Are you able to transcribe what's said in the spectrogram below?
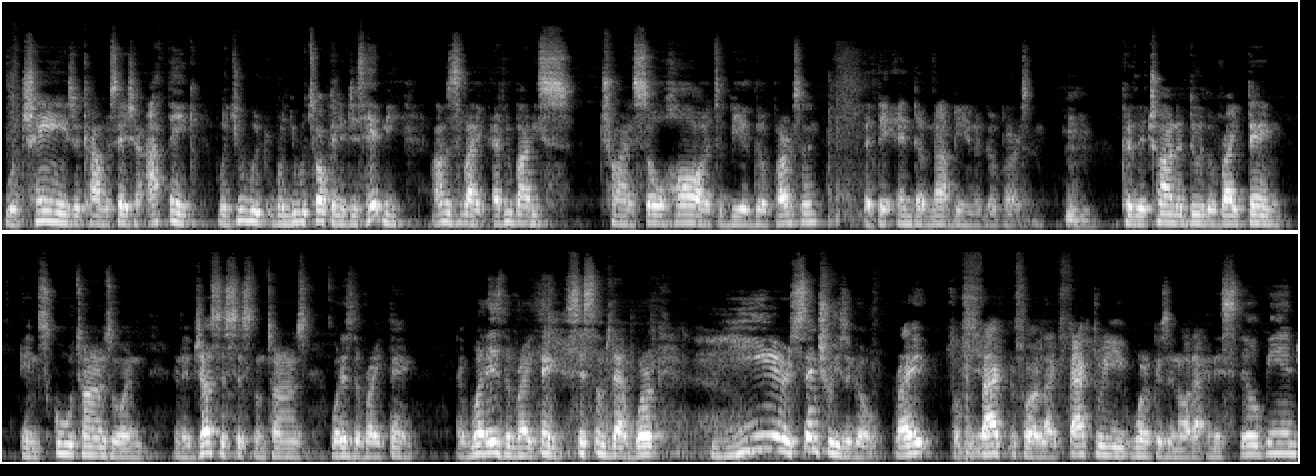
will change the conversation. I think what you would when you were talking, it just hit me. I was just like, everybody's trying so hard to be a good person that they end up not being a good person because mm-hmm. they're trying to do the right thing in school terms or in in the justice system terms, what is the right thing? Like, what is the right thing? Systems that work years, centuries ago, right? For yeah. fact, for like factory workers and all that, and it's still being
